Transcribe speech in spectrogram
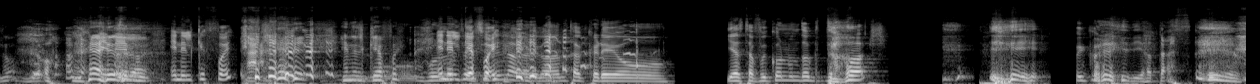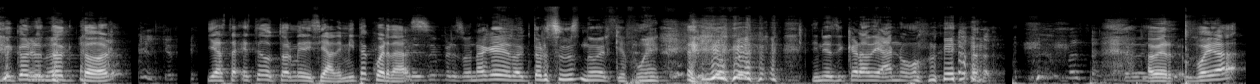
¿No? En el, en el que fue. ¿En el qué fue? Fue ¿En el qué fue? En la garganta, creo. Y hasta fui con un doctor. Y fui con idiotas. Fui con un doctor. Y hasta este doctor me decía, ¿de mí te acuerdas? Parece personaje de Doctor Sus, no, el que fue. Tiene así cara de ano. A ver, voy a...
